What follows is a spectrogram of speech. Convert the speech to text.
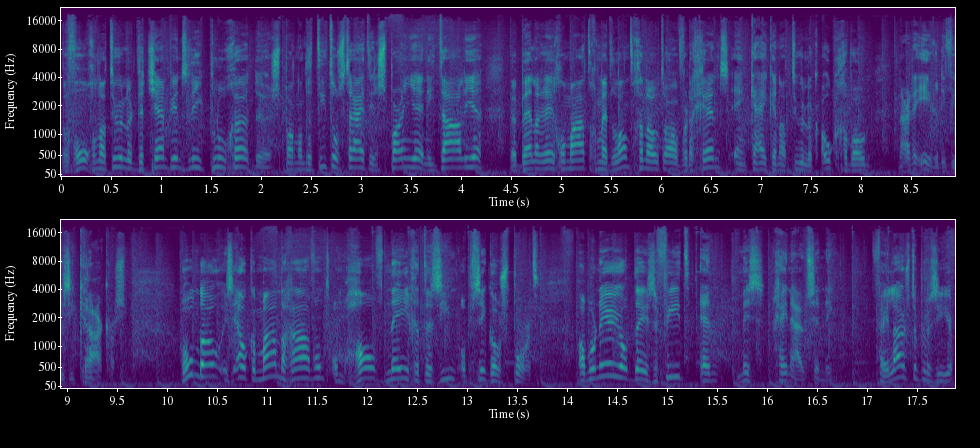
We volgen natuurlijk de Champions League ploegen, de spannende titelstrijd in Spanje en Italië. We bellen regelmatig met landgenoten over de grens en kijken natuurlijk ook gewoon naar de eredivisie krakers. Rondo is elke maandagavond om half negen te zien op Ziggo Sport. Abonneer je op deze feed en mis geen uitzending. Veel luisterplezier.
